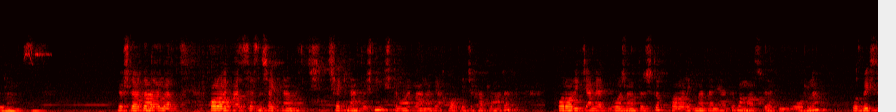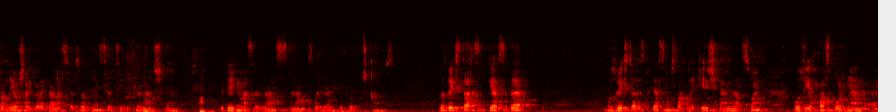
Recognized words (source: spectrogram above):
ko'ramiz. Yoshlarda davlat fuqarolik pozitsiyasini shakllantirishning ijtimoiy ma'naviy axloqiy jihatlari fuqarolik jamiyatini rivojlantirishda fuqarolik madaniyati va mas'uliyatining o'rni o'zbekistonda yoshlarga oid davlat siyosatining strategik yo'nalishlari. Quyidagi masalalarni siz bilan biz birgalikda ko'rib chiqamiz. O'zbekiston respublikasida o'zbekiston respublikasi mustaqillikka erishgandan so'ng o'ziga xos bo'lgan e,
